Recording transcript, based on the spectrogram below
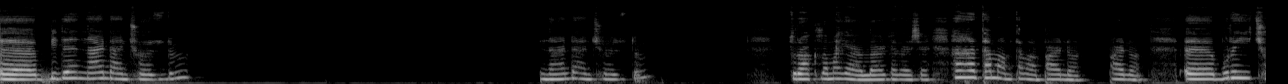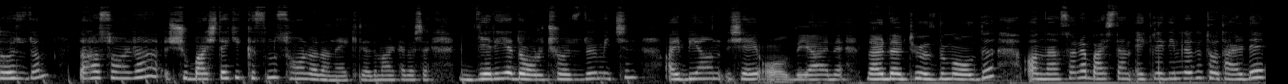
E, bir de nereden çözdüm? Nereden çözdüm? Duraklama geldi arkadaşlar. Ha tamam tamam pardon. Pardon. Ee, burayı çözdüm. Daha sonra şu baştaki kısmı sonradan ekledim arkadaşlar. Geriye doğru çözdüğüm için ay bir an şey oldu yani. Nereden çözdüm oldu. Ondan sonra baştan eklediğimde de totalde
